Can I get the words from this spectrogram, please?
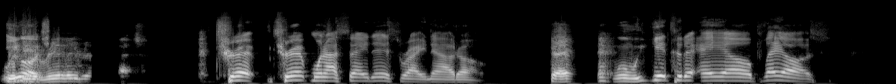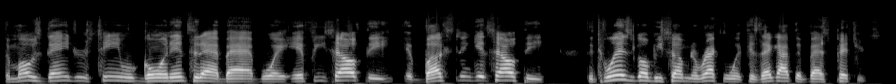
Would you know, be a really, really match. Trip, trip. When I say this right now, though, okay. When we get to the AL playoffs, the most dangerous team going into that bad boy, if he's healthy, if Buxton gets healthy, the Twins are gonna be something to reckon with because they got the best pitchers.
